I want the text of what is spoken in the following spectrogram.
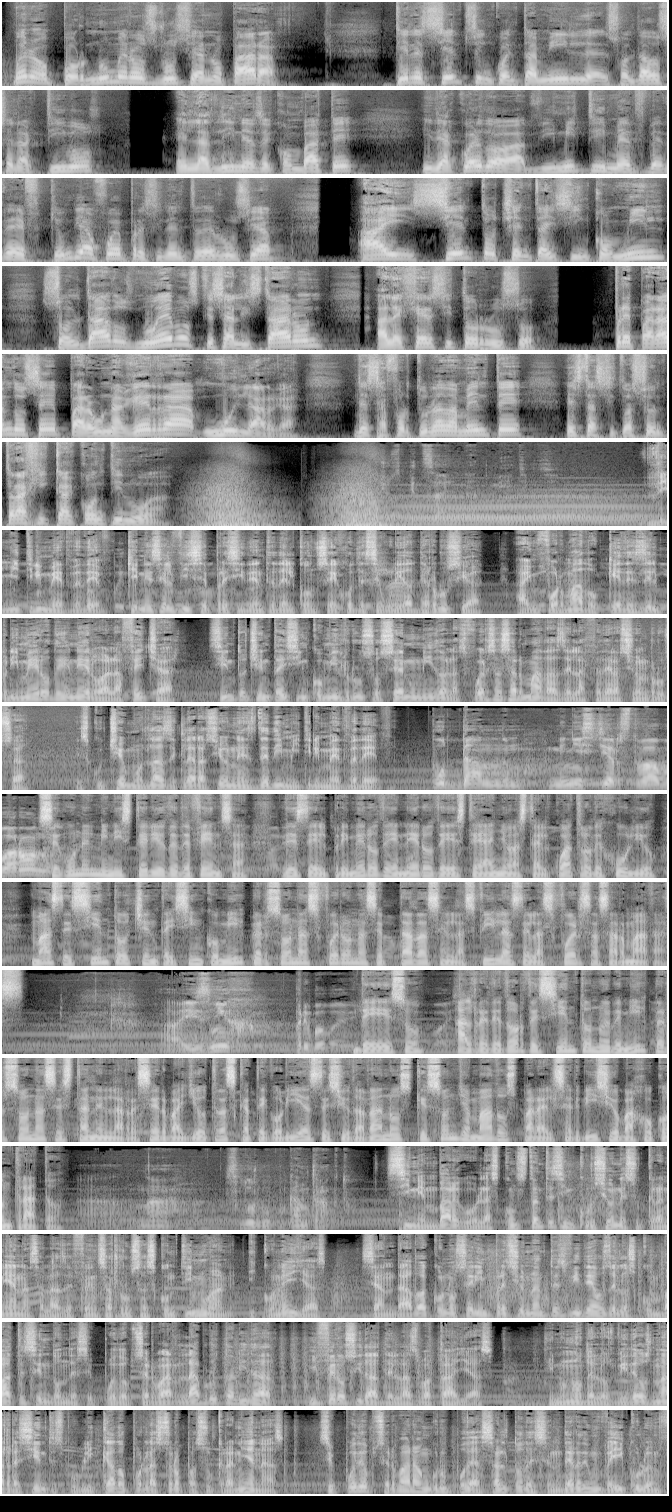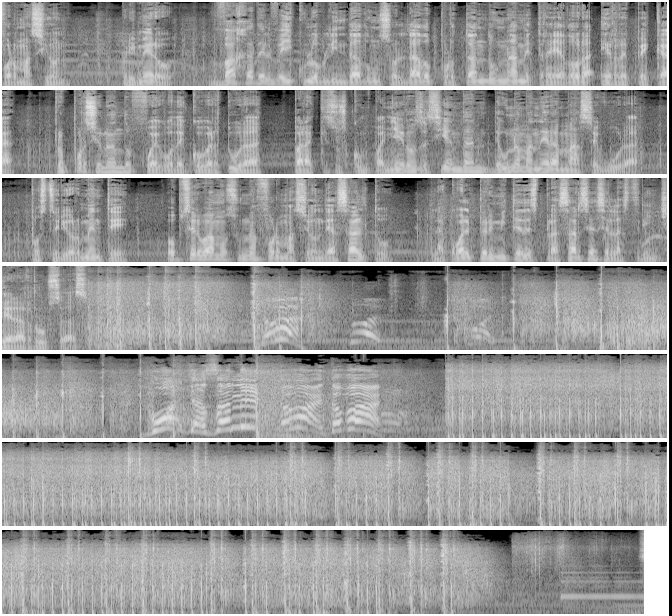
Bueno, por números Rusia no para. Tiene 150 mil soldados en activos en las líneas de combate y de acuerdo a Dmitry Medvedev, que un día fue presidente de Rusia, hay 185 mil soldados nuevos que se alistaron al ejército ruso, preparándose para una guerra muy larga. Desafortunadamente, esta situación trágica continúa. Dmitry Medvedev, quien es el vicepresidente del Consejo de Seguridad de Rusia, ha informado que desde el primero de enero a la fecha, 185 mil rusos se han unido a las Fuerzas Armadas de la Federación Rusa. Escuchemos las declaraciones de Dmitry Medvedev. Según el Ministerio de Defensa, desde el primero de enero de este año hasta el 4 de julio, más de 185 mil personas fueron aceptadas en las filas de las Fuerzas Armadas. De eso, alrededor de 109 mil personas están en la reserva y otras categorías de ciudadanos que son llamados para el servicio bajo contrato. Sin embargo, las constantes incursiones ucranianas a las defensas rusas continúan y con ellas se han dado a conocer impresionantes videos de los combates en donde se puede observar la brutalidad y ferocidad de las batallas. En uno de los videos más recientes publicado por las tropas ucranianas, se puede observar a un grupo de asalto descender de un vehículo en formación. Primero, baja del vehículo blindado un soldado portando una ametralladora RPK, proporcionando fuego de cobertura para que sus compañeros desciendan de una manera más segura. Posteriormente, observamos una formación de asalto, la cual permite desplazarse hacia las trincheras rusas.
